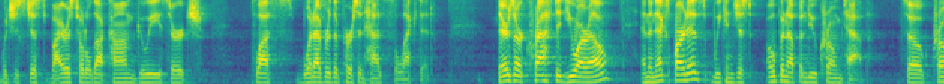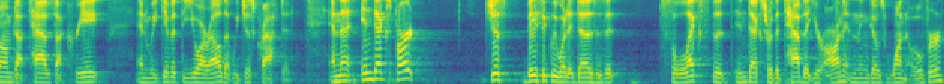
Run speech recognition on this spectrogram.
which is just virustotal.com GUI search plus whatever the person has selected. There's our crafted URL. And the next part is we can just open up a new Chrome tab. So chrome.tabs.create, and we give it the URL that we just crafted. And that index part, just basically what it does is it selects the index or the tab that you're on and then goes one over.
